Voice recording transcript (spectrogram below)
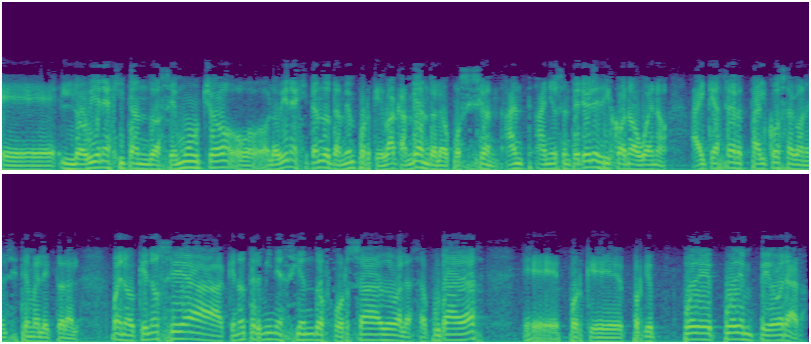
eh, lo viene agitando hace mucho o, lo viene agitando también porque va cambiando la oposición. años anteriores dijo no, bueno, hay que hacer tal cosa con el sistema electoral. Bueno, que no sea, que no termine siendo forzado a las apuradas. Eh, porque porque puede empeorar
